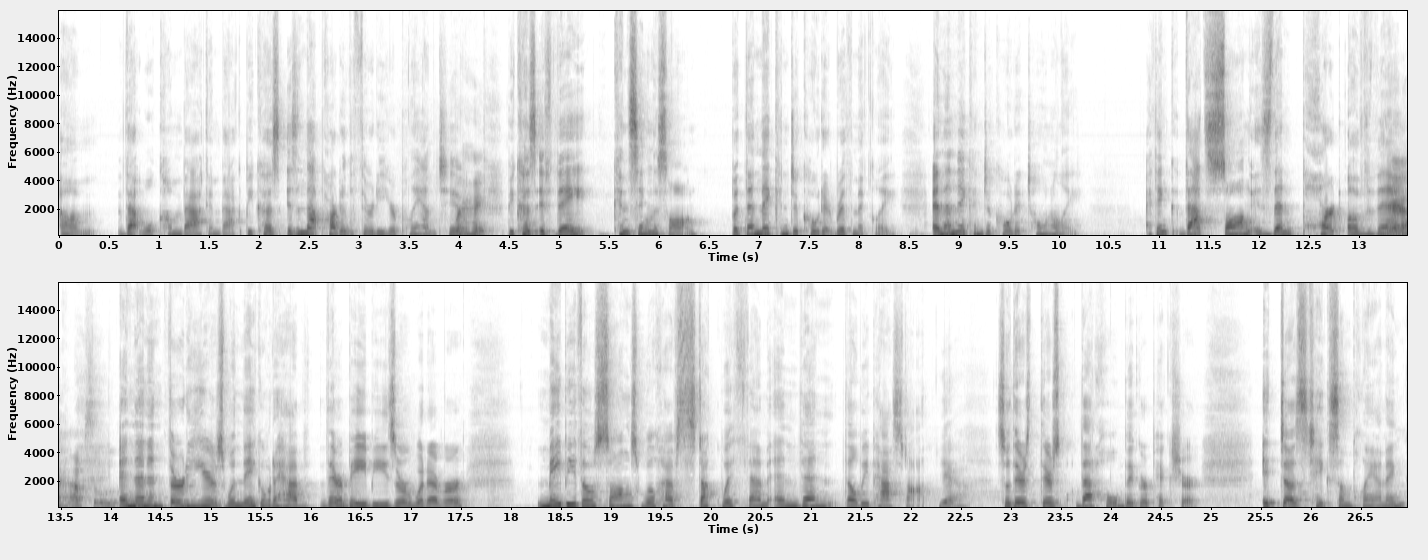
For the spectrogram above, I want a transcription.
Um, that will come back and back because isn't that part of the 30 year plan too? Right. Because if they can sing the song, but then they can decode it rhythmically and then they can decode it tonally. I think that song is then part of them. Yeah, absolutely. And then in 30 years, when they go to have their babies or whatever, maybe those songs will have stuck with them and then they'll be passed on. Yeah. So there's there's that whole bigger picture. It does take some planning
